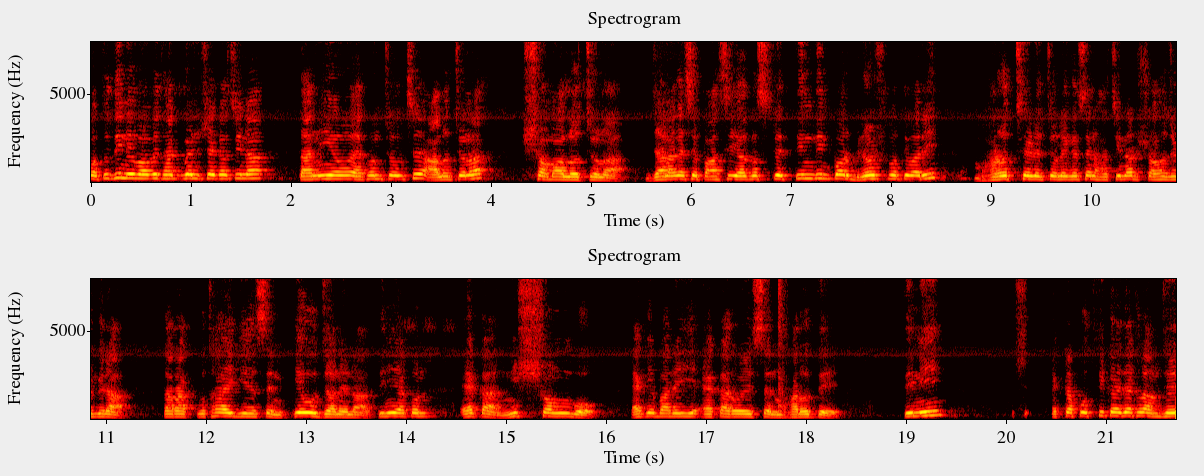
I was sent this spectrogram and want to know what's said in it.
কতদিন এভাবে থাকবেন শেখ হাসিনা? তা নিয়েও এখন চলছে আলোচনা, সমালোচনা। জানা গেছে পাঁচই আগস্টের তিন দিন পর বৃহস্পতিবারই ভারত ছেড়ে চলে গেছেন হাসিনার সহযোগীরা। তারা কোথায় গিয়েছেন কেউ জানে না। তিনি এখন একা, নিঃসঙ্গ, একেবারেই একা রয়েছেন ভারতে। তিনি একটা পত্রিকায় দেখলাম যে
